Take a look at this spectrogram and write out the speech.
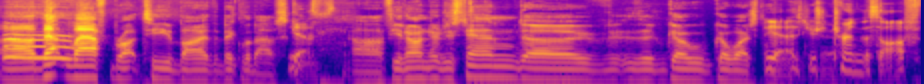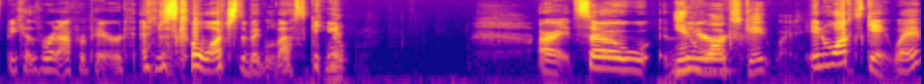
Uh, that laugh brought to you by The Big Lebowski. Yes. Uh, if you don't understand, uh, go go watch the Yeah, movie. you should turn this off because we're not prepared and just go watch The Big Lebowski. Nope. All right, so In Walks Gateway. in Walks Gateway,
